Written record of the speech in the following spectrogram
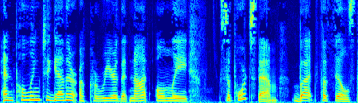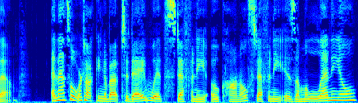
and pulling together a career that not only supports them, but fulfills them. And that's what we're talking about today with Stefanie O'Connell. Stefanie is a millennial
